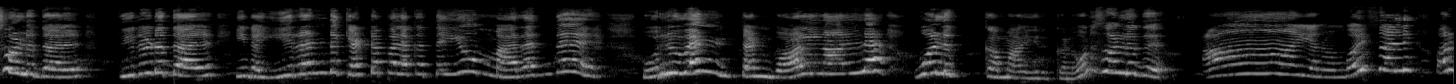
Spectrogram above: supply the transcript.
சொல்லுதல் திருடுதல் இந்த இரண்டு கெட்ட பழக்கத்தையும் மறந்து ஒருவன் தன் வாழ்நாள்ல ஒழுக்கமா இருக்கணும்னு சொல்லுது. ஆயிரம் பொய் சொல்லி ஒரு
